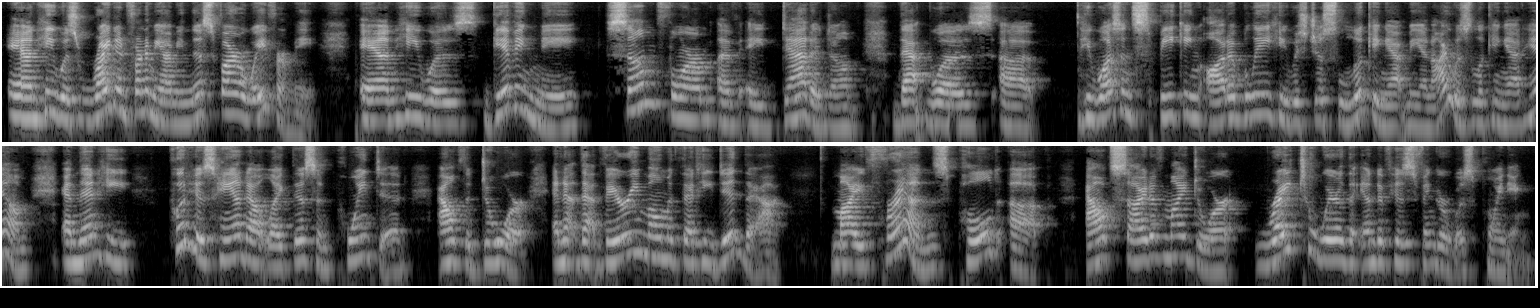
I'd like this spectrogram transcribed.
And he was right in front of me. I mean this far away from me. And he was giving me some form of a data dump that was uh, he wasn't speaking audibly. He was just looking at me and i was looking at him. And then he put his hand out like this and pointed out the door. And at that very moment that he did that my friends pulled up outside of my door right to where the end of his finger was pointing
